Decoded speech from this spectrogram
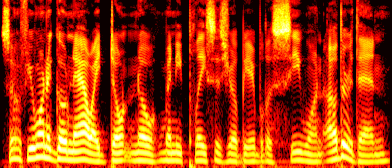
So if you want to go now, I don't know many places you'll be able to see one other than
